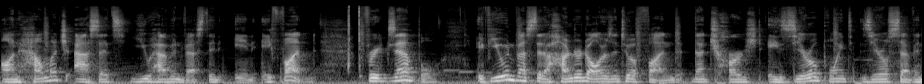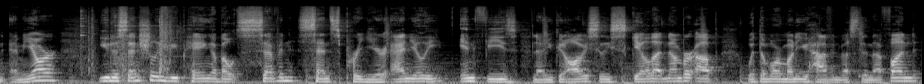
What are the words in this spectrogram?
on how much assets you have invested in a fund. For example, if you invested $100 into a fund that charged a 0.07 MER, you'd essentially be paying about 7 cents per year annually in fees. Now you can obviously scale that number up with the more money you have invested in that fund.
